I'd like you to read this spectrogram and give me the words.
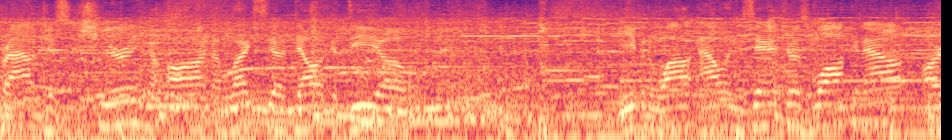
Crowd just cheering on Alexia Delgadillo. Even while Alexandra's walking out, our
